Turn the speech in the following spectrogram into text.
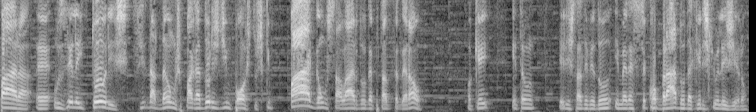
para é, os eleitores, cidadãos, pagadores de impostos que pagam o salário do deputado federal, ok? Então ele está devedor e merece ser cobrado daqueles que o elegeram.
